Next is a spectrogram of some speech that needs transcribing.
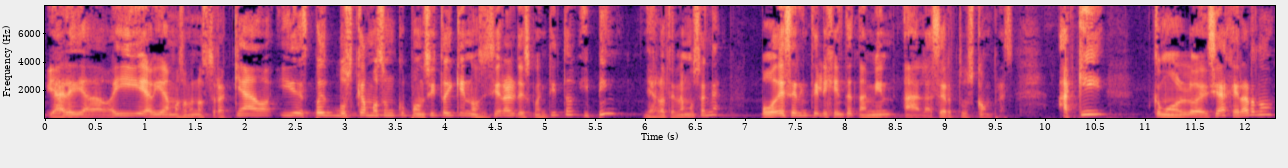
ya le había dado ahí, había más o menos traqueado. Y después buscamos un cuponcito ahí que nos hiciera el descuentito y ¡ping! Ya lo tenemos acá. Podés ser inteligente también al hacer tus compras. Aquí, como lo decía Gerardo,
